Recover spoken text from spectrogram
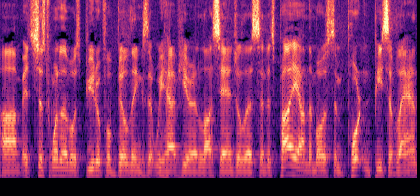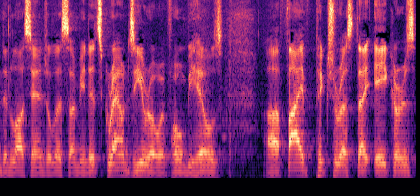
Um, it's just one of the most beautiful buildings that we have here in Los Angeles, and it's probably on the most important piece of land in Los Angeles. I mean, it's ground zero of Holmby Hills. Uh, five picturesque acres.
